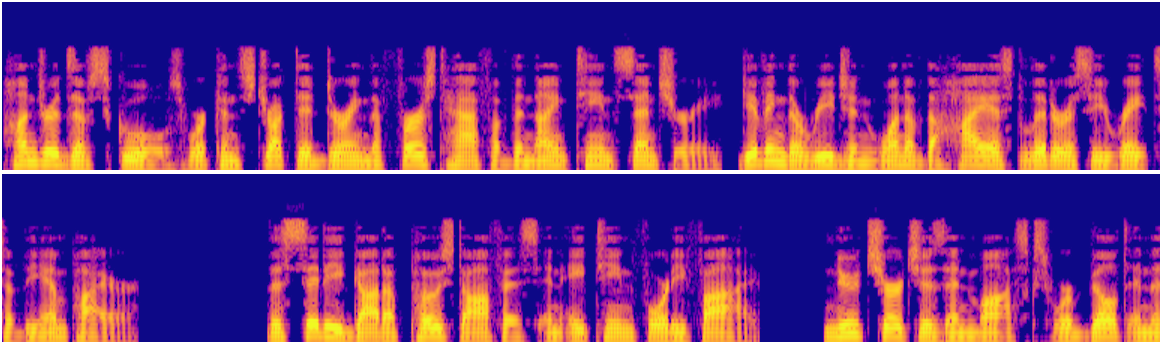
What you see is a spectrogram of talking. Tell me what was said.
Hundreds of schools were constructed during the first half of the 19th century, giving the region one of the highest literacy rates of the empire. The city got a post office in 1845. New churches and mosques were built in the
